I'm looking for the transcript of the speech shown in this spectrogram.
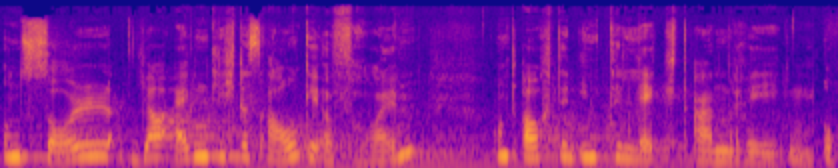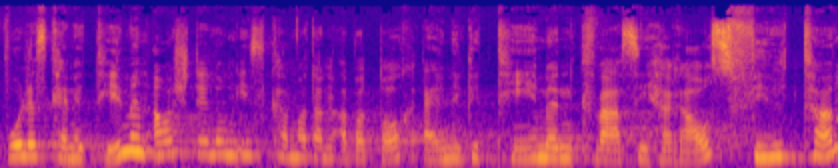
und soll ja eigentlich das Auge erfreuen und auch den Intellekt anregen. Obwohl es keine Themenausstellung ist, kann man dann aber doch einige Themen quasi herausfiltern,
